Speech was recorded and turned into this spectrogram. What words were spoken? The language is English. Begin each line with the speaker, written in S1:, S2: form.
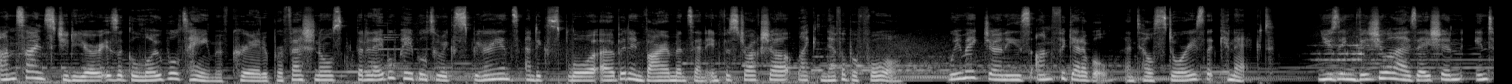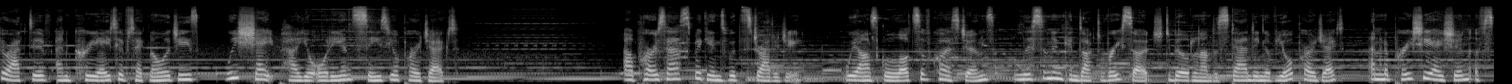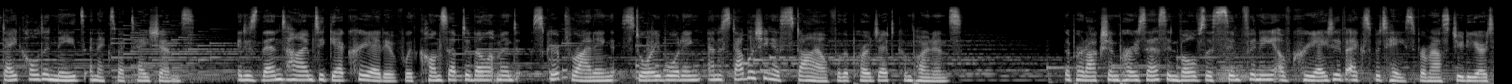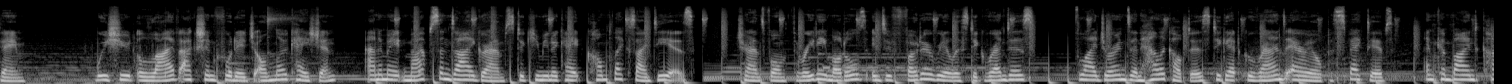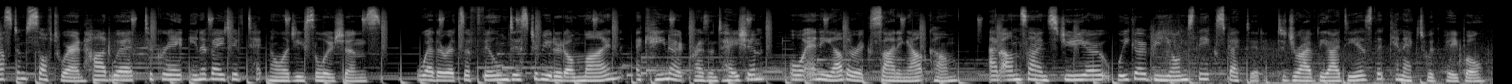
S1: Unsigned Studio is a global team of creative professionals that enable people to experience and explore urban environments and infrastructure like never before. We make journeys unforgettable and tell stories that connect. Using visualization, interactive, and creative technologies, we shape how your audience sees your project. Our process begins with strategy. We ask lots of questions, listen and conduct research to build an understanding of your project and an appreciation of stakeholder needs and expectations. It is then time to get creative with concept development, script writing, storyboarding, and establishing a style for the project components. The production process involves a symphony of creative expertise from our studio team. We shoot live action footage on location, animate maps and diagrams to communicate complex ideas, transform 3D models into photorealistic renders, fly drones and helicopters to get grand aerial perspectives, and combined custom software and hardware to create innovative technology solutions. Whether it's a film distributed online, a keynote presentation, or any other exciting outcome, at Unsigned Studio, we go beyond the expected to drive the ideas that connect with people.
